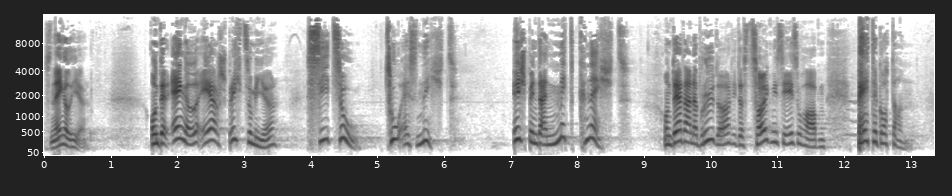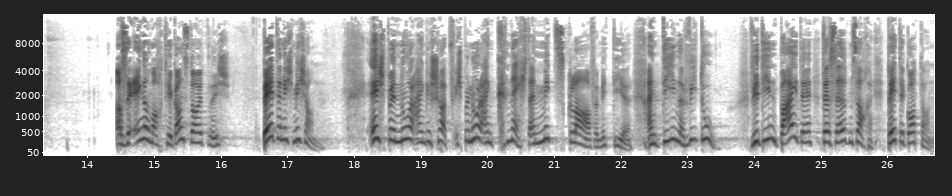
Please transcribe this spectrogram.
das ist ein Engel hier. Und der Engel, er spricht zu mir, sieh zu, tu es nicht. Ich bin dein Mitknecht und der deiner Brüder, die das Zeugnis Jesu haben, bete Gott an. Also der Engel macht hier ganz deutlich, bete nicht mich an. Ich bin nur ein Geschöpf, ich bin nur ein Knecht, ein Mitsklave mit dir, ein Diener wie du. Wir dienen beide derselben Sache. Bete Gott an.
